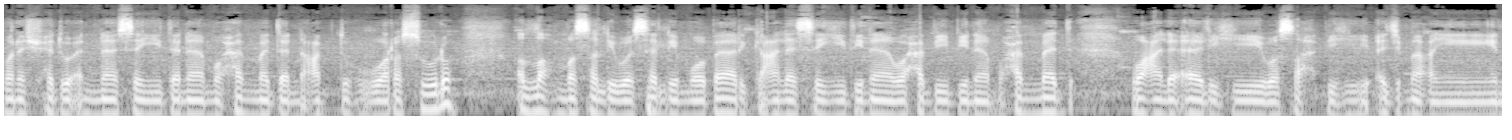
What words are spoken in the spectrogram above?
ونشهد أن سيدنا محمدا عبده ورسوله. اللهم صل وسلم وبارك على سيدنا وحبيبنا محمد وعلى آله وصحبه أجمعين.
